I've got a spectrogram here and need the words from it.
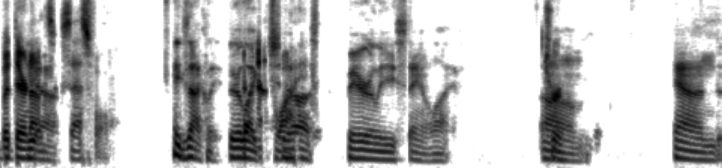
but they're not Yeah. successful. Exactly. They're like just barely staying alive. True. Um, and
